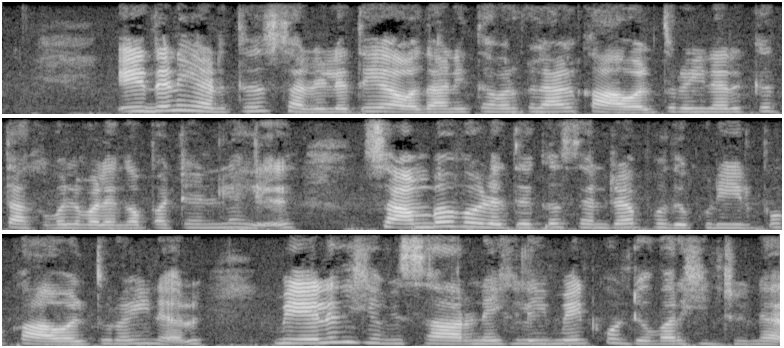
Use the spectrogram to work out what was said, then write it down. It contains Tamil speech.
இதனையடுத்து சடலத்தை அவதானித்தவர்களால் காவல்துறையினருக்கு தகவல் வழங்கப்பட்ட நிலையில் சம்பவ இடத்துக்கு சென்ற புதுக்குடியிருப்பு காவல்துறையினர் மேலதிக விசாரணைகளை மேற்கொண்டு வருகின்றனர்.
